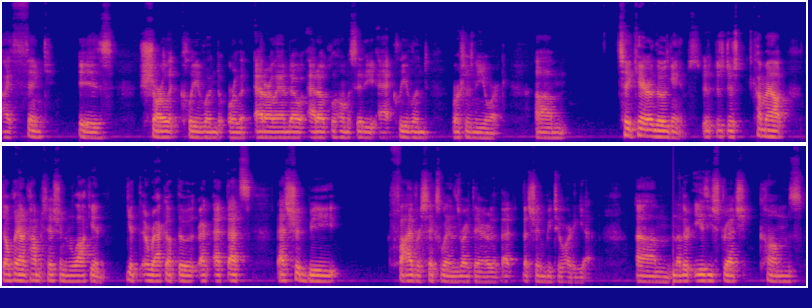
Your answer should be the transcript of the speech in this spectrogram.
I think, is Charlotte, Cleveland, or at Orlando, at Oklahoma City, at Cleveland versus New York. Um, take care of those games. Just just come out, don't play on competition, and lock in. Get rack up those. That's that should be five or six wins right there. That that shouldn't be too hard to get. Um, another easy stretch comes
